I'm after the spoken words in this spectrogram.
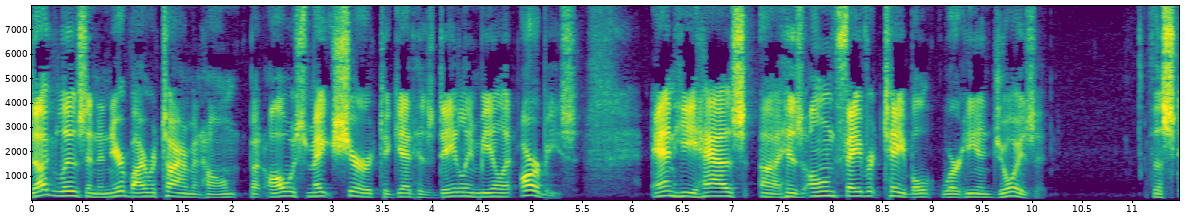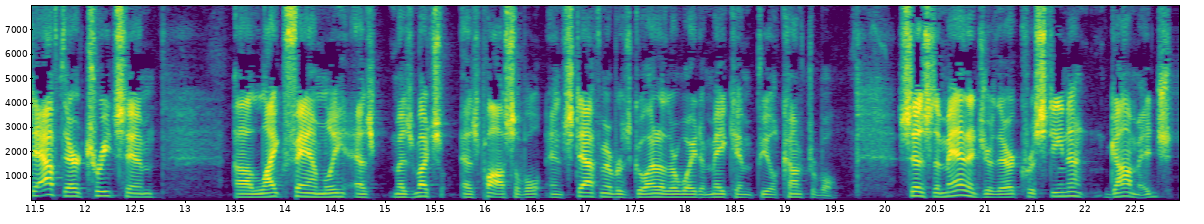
Doug lives in a nearby retirement home, but always makes sure to get his daily meal at Arby's. And he has uh, his own favorite table where he enjoys it. The staff there treats him uh, like family as, as much as possible, and staff members go out of their way to make him feel comfortable. Says the manager there, Christina Gomage,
